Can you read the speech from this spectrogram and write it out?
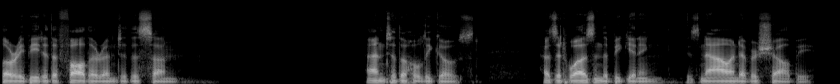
Glory be to the Father, and to the Son, and to the Holy Ghost, as it was in the beginning, is now, and ever shall be.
